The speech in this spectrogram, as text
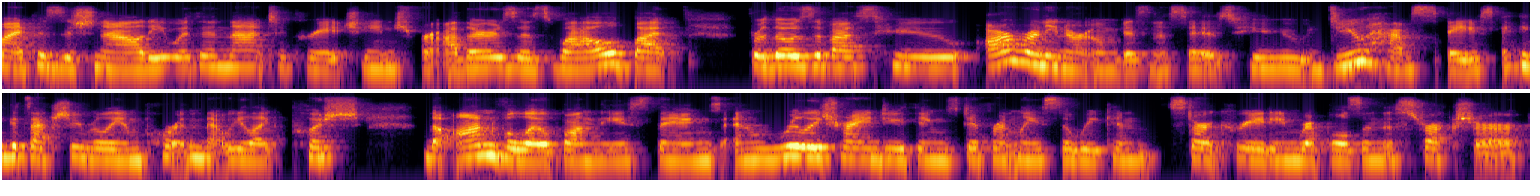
my positionality within that to create change for others as well. But for those of us who are running our own businesses, who do have space, I think it's actually really important that we like push the envelope on these things and really try and do things differently so we can start creating ripples in the structure.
